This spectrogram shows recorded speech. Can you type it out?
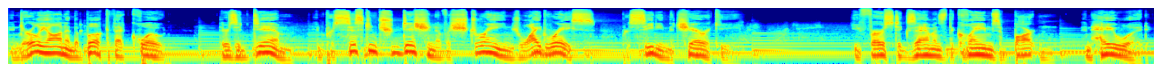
and early on in the book that, quote, there's a dim and persistent tradition of a strange white race preceding the Cherokee. He first examines the claims of Barton and Haywood,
